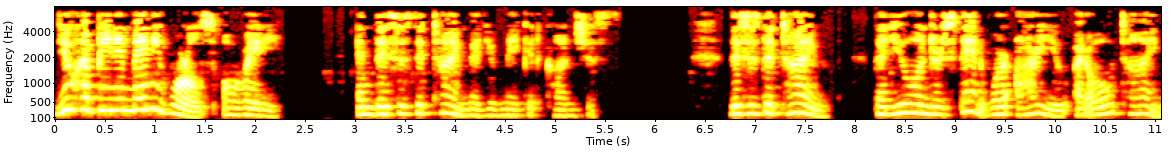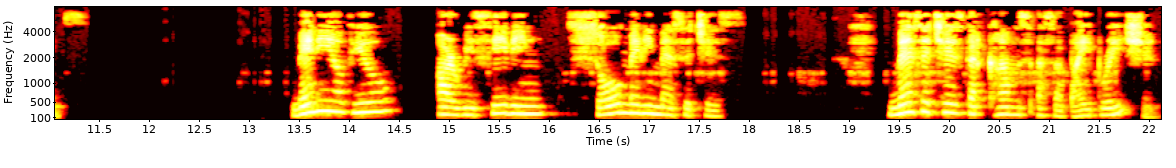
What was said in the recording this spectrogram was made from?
You have been in many worlds already. And this is the time that you make it conscious. This is the time that you understand where are you at all times. Many of you are receiving so many messages. Messages that comes as a vibration.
